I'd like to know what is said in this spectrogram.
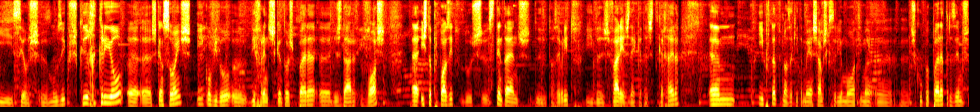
e seus músicos, que recriou as canções e convidou diferentes cantores para lhes dar voz. Uh, isto a propósito dos 70 anos de Tosé Brito e das várias décadas de carreira. Um, e portanto, nós aqui também achámos que seria uma ótima uh, uh, desculpa para trazermos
